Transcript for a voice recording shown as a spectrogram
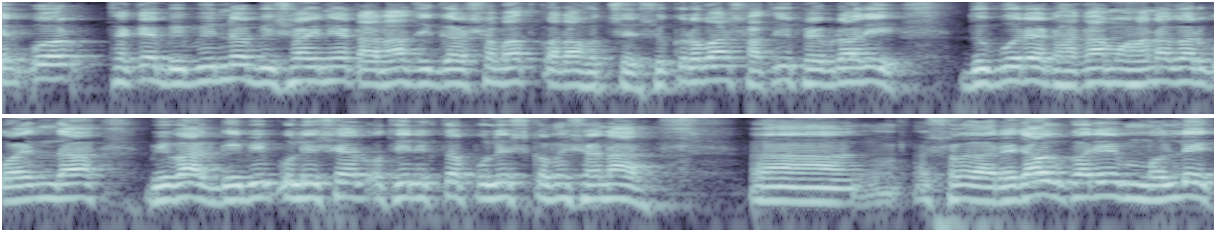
এরপর থেকে বিভিন্ন বিষয় নিয়ে টানা জিজ্ঞাসাবাদ করা হচ্ছে। শুক্রবার সাতই ফেব্রুয়ারি দুপুরে ঢাকা মহানগর গোয়েন্দা বিভাগ ডিবি পুলিশের অতিরিক্ত পুলিশ কমিশনার রেজাউল করিম মল্লিক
